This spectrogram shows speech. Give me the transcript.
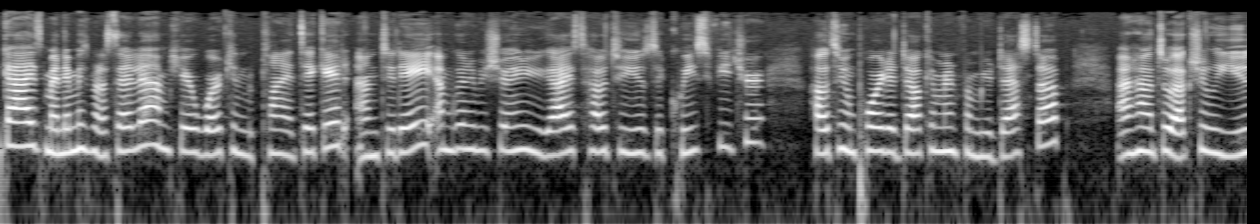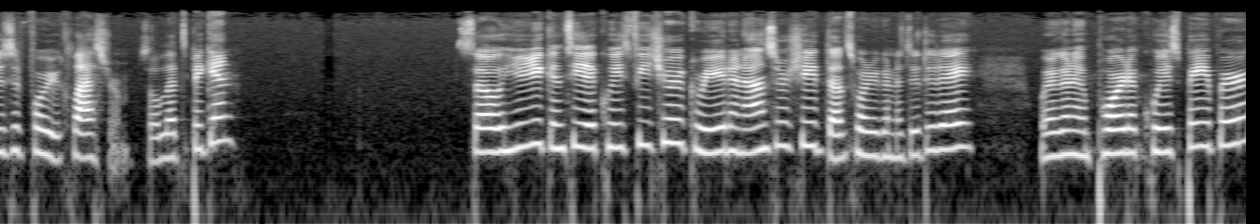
guys, my name is Marcela. I'm here working with Planet TechEd and today I'm going to be showing you guys how to use the quiz feature, how to import a document from your desktop, and how to actually use it for your classroom. So let's begin. So here you can see the quiz feature, create an answer sheet. That's what you're going to do today. We're going to import a quiz paper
